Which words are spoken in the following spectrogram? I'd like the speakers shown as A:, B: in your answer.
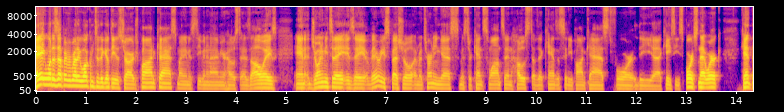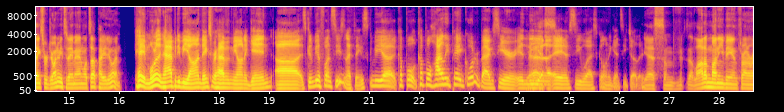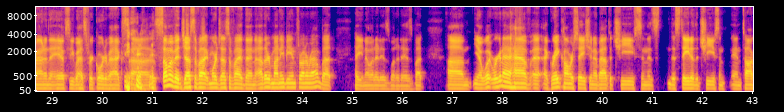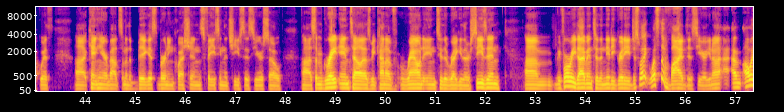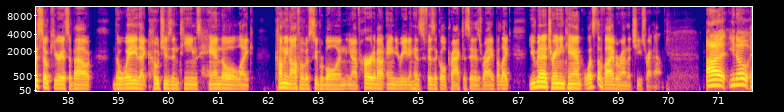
A: Hey, what is up, everybody? Welcome to the Guilty as Charged podcast. My name is Steven, and I am your host, as always. And joining me today is a very special and returning guest, Mr. Kent Swanson, host of the Kansas City podcast for the uh, KC Sports Network. Kent, thanks for joining me today, man. What's up? How you doing?
B: Hey, more than happy to be on. Thanks for having me on again. Uh, it's gonna be a fun season. I think it's gonna be a couple couple highly paid quarterbacks here in yes. the uh, AFC West going against each other.
A: Yes, some a lot of money being thrown around in the AFC West for quarterbacks. Uh, some of it justified, more justified than other money being thrown around. But hey, you know what it is, what it is. But um, you know what we're gonna have a, a great conversation about the Chiefs and this the state of the Chiefs and and talk with uh, Kent hear about some of the biggest burning questions facing the Chiefs this year. So, uh, some great intel as we kind of round into the regular season. Um, before we dive into the nitty gritty, just like what's the vibe this year? You know, I, I'm always so curious about the way that coaches and teams handle like coming off of a Super Bowl. And, you know, I've heard about Andy Reid and his physical practices, right? But like you've been at training camp. What's the vibe around the Chiefs right now?
B: Uh, you know,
